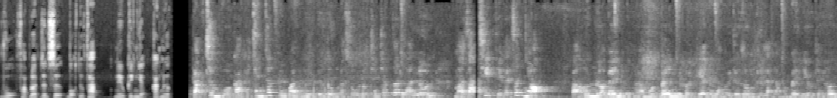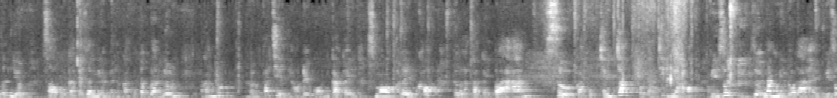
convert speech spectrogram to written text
vụ pháp luật dân sự Bộ Tư pháp nêu kinh nghiệm các nước. Đặc trưng của các cái tranh chấp liên quan đến người tiêu dùng là số lượng tranh chấp rất là lớn mà giá trị thì lại rất nhỏ và hơn nữa bên à, một bên khởi kiện đó là người tiêu dùng thì lại là một bên yếu thế hơn rất nhiều so với các cái doanh nghiệp hay là các cái tập đoàn lớn. Các nước ờ, phát triển thì họ đều có những các cái small claim court tức là các cái tòa án xử các vụ tranh chấp có giá trị nhỏ ví dụ dưới 5.000 đô la hay ví dụ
